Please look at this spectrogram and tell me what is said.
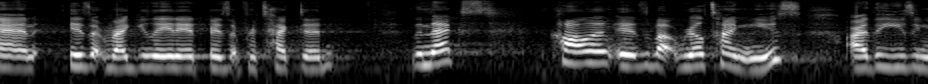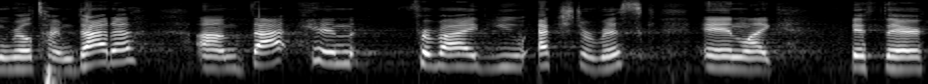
and is it regulated, is it protected. The next column is about real-time use. Are they using real-time data? Um, that can provide you extra risk in like if they're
